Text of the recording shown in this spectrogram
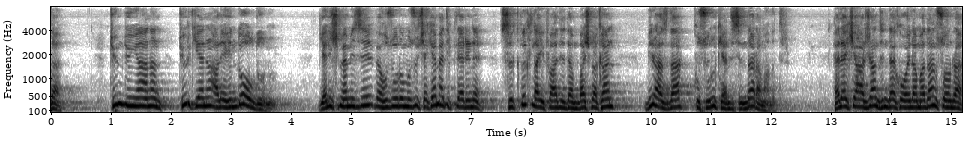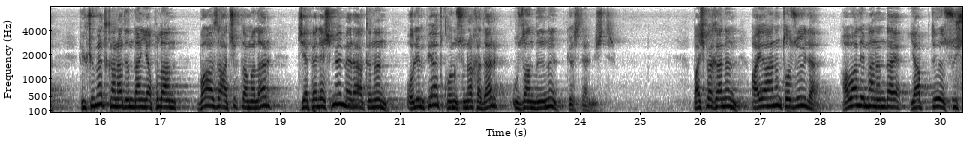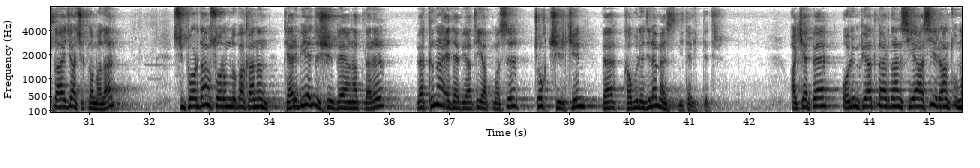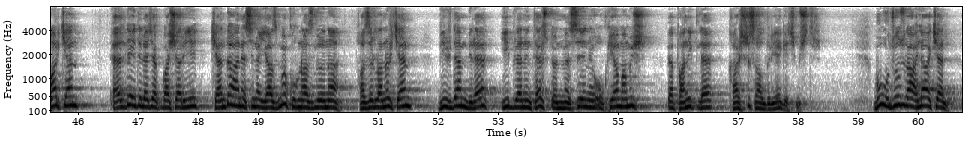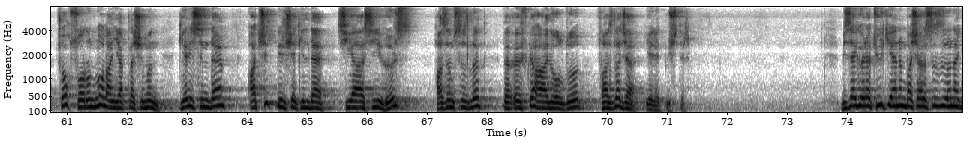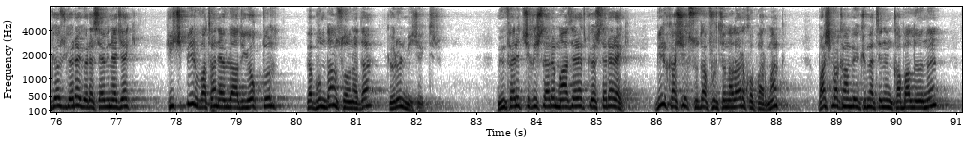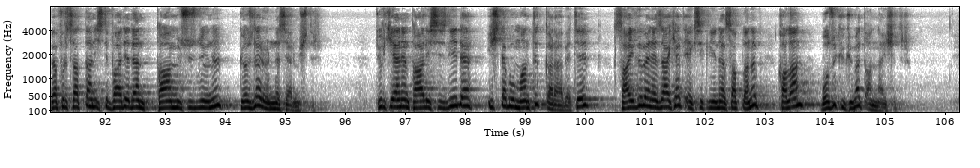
da tüm dünyanın Türkiye'nin aleyhinde olduğunu, gelişmemizi ve huzurumuzu çekemediklerini sıklıkla ifade eden başbakan biraz da kusuru kendisinde aramalıdır. Hele ki Arjantin'deki oylamadan sonra hükümet kanadından yapılan bazı açıklamalar cepheleşme merakının olimpiyat konusuna kadar uzandığını göstermiştir. Başbakanın ayağının tozuyla havalimanında yaptığı suçlayıcı açıklamalar, spordan sorumlu bakanın terbiye dışı beyanatları ve kına edebiyatı yapması çok çirkin ve kabul edilemez niteliktedir. AKP olimpiyatlardan siyasi rant umarken elde edilecek başarıyı kendi hanesine yazma kurnazlığına hazırlanırken birdenbire ibrenin ters dönmesini okuyamamış ve panikle karşı saldırıya geçmiştir. Bu ucuz ve ahlaken çok sorunlu olan yaklaşımın gerisinde açık bir şekilde siyasi hırs, hazımsızlık ve öfke hali olduğu fazlaca yer etmiştir. Bize göre Türkiye'nin başarısızlığına göz göre göre sevinecek hiçbir vatan evladı yoktur ve bundan sonra da görülmeyecektir. Münferit çıkışları mazeret göstererek bir kaşık suda fırtınalar koparmak, başbakan ve hükümetinin kabalığını ve fırsattan istifade eden tahammülsüzlüğünü gözler önüne sermiştir. Türkiye'nin talihsizliği de işte bu mantık garabeti, saygı ve nezaket eksikliğine saplanıp kalan bozuk hükümet anlayışıdır.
